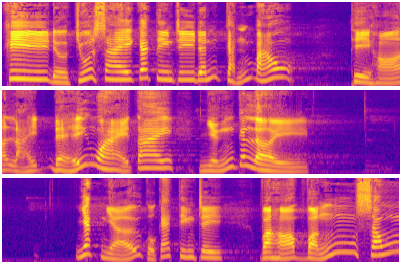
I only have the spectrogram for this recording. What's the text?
khi được Chúa sai các tiên tri đến cảnh báo thì họ lại để ngoài tai những cái lời nhắc nhở của các tiên tri và họ vẫn sống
